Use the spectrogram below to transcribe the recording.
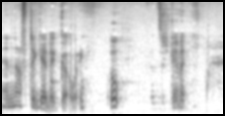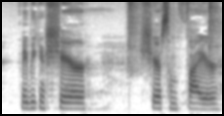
Enough to get it going. Oh, let's get it. Maybe you can share share some fire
